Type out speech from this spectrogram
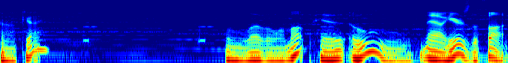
Okay. Level him up. Ooh, now here's the fun.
